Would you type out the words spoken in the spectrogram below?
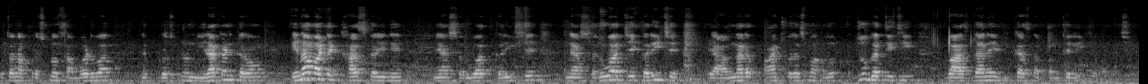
પોતાના પ્રશ્નો સાંભળવા અને પ્રશ્નો નિરાકરણ કરવા. એના માટે ખાસ કરીને મેં આ શરૂઆત કરી છે અને આ શરૂઆત જે કરી છે એ આવનારા પાંચ વર્ષમાં હજુ ગતિથી વાસદાને વિકાસના પંથે લઈ જવાની છે.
